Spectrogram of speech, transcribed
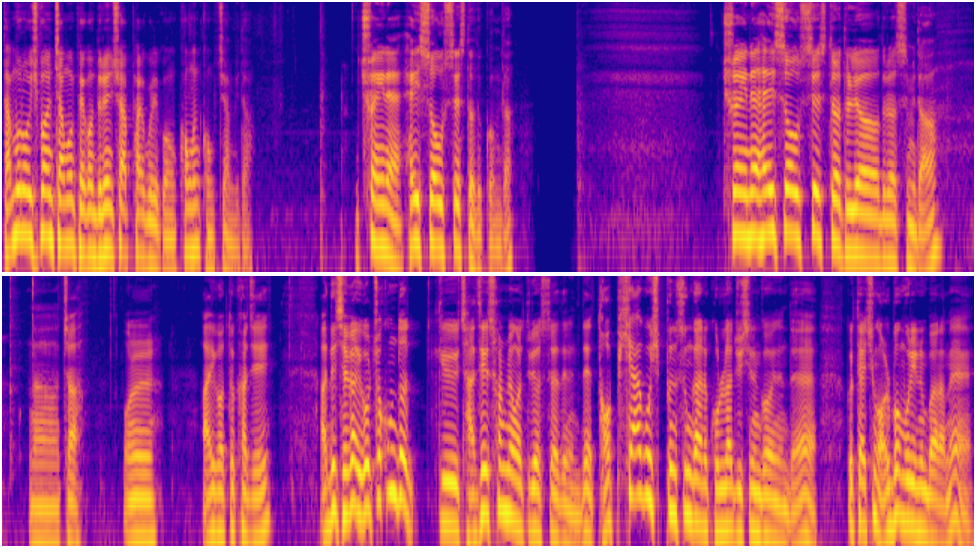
단문 50원, 장문 100원 드는 샵8910, 콩은 공짜입니다. 트레인의 Hey Soul Sister 듣고 옵니다. 트레인의 Hey Soul Sister 들려드렸습니다. 아, 자, 오늘 아 이거 어떡하지? 아 근데 제가 이걸 조금 더 그 자세히 설명을 드렸어야 되는데 더 피하고 싶은 순간을 골라 주시는 거였는데 그걸 대충 얼버무리는 바람에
